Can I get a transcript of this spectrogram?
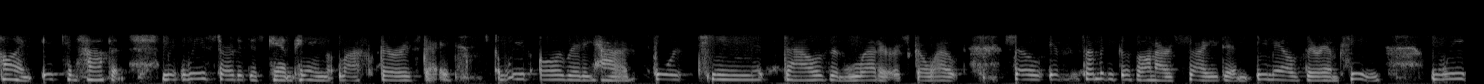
time. It can happen. We started this campaign last Thursday. We've already had 14,000 letters go out. So if somebody goes on our site and emails their MP, we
